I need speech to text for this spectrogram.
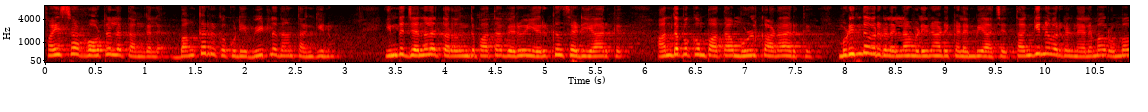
ஃபைவ் ஸ்டார் ஹோட்டலில் தங்கலை. பங்கர் இருக்கக்கூடிய வீட்டில் தான் தங்கினோம். இந்த ஜன்னலை திறந்து பார்த்தா வெறும் எருக்கும் செடியாக இருக்குது அந்த பக்கம் பார்த்தா முள்காடாக இருக்குது முடிந்தவர்கள் எல்லாம் வெளிநாடு கிளம்பியாச்சு. தங்கினவர்கள் நிலைமை ரொம்ப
